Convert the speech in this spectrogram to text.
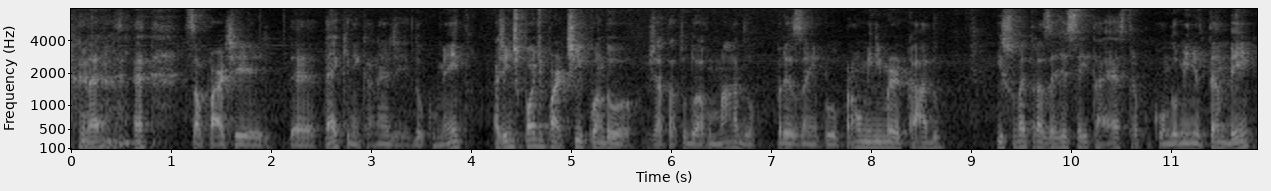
né? Essa parte é, técnica, né, de documento, a gente pode partir quando já está tudo arrumado, por exemplo, para um mini mercado isso vai trazer receita extra para o condomínio também,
